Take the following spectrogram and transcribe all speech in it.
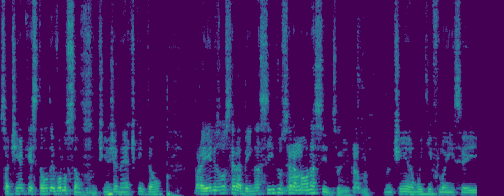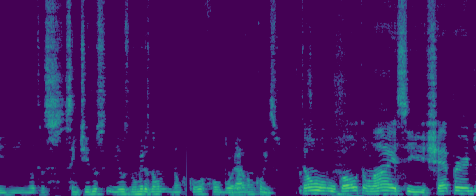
só tinha a questão da evolução, não tinha genética. Então, para eles, ou será bem nascido ou será Não. mal nascido. Sim. Não tinha muita influência aí em outros sentidos e os números não, não corroboravam com isso. Então, o Galton lá, esse Shepard,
